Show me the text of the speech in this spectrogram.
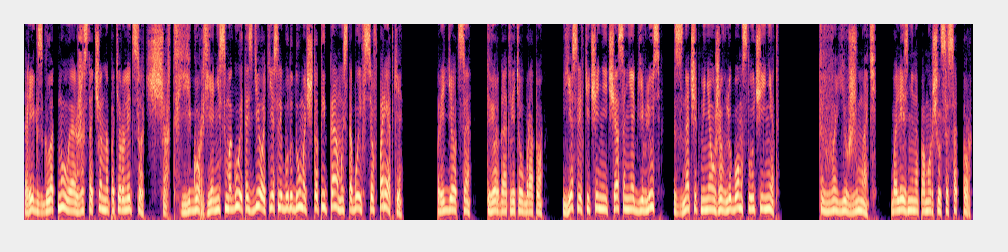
Рик сглотнул и ожесточенно потер лицо. «Черт, Егор, я не смогу это сделать, если буду думать, что ты там и с тобой все в порядке». «Придется», — твердо ответил брату. «Если в течение часа не объявлюсь, значит, меня уже в любом случае нет». «Твою ж мать!» — болезненно поморщился Саттор.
